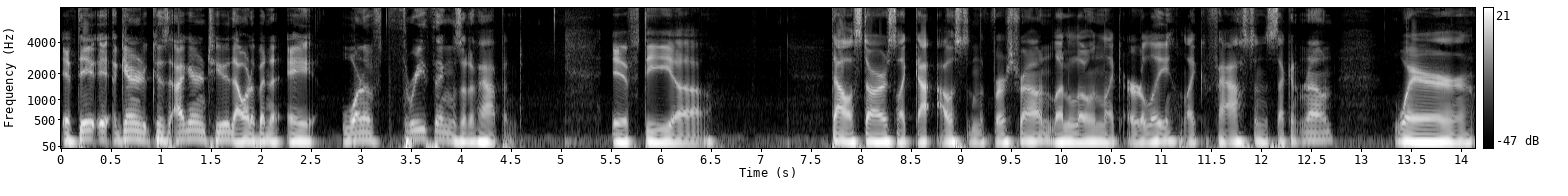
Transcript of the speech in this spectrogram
if they again, because I guarantee you that would have been a, a, one of three things that have happened if the uh, Dallas Stars like got ousted in the first round, let alone like early, like fast in the second round, where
